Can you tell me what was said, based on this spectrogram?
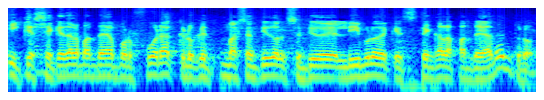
y que se quede la pantalla por fuera, creo que más sentido el sentido del libro de que tenga la pantalla dentro.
